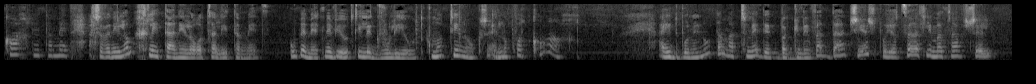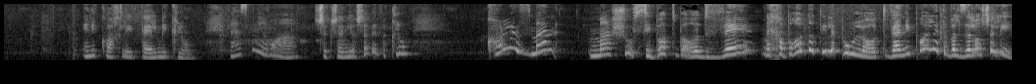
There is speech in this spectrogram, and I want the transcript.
כוח להתאמץ. עכשיו, אני לא מחליטה, אני לא רוצה להתאמץ. הוא באמת מביא אותי לגבוליות, כמו תינוק שאין לו כבר כוח. ההתבוננות המתמדת בגניבת דעת שיש פה יוצרת לי מצב של אין לי כוח להתפעל מכלום. ואז אני רואה שכשאני יושבת בכלום, כל הזמן משהו, סיבות באות ומחברות אותי לפעולות, ואני פועלת, אבל זה לא שלי.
